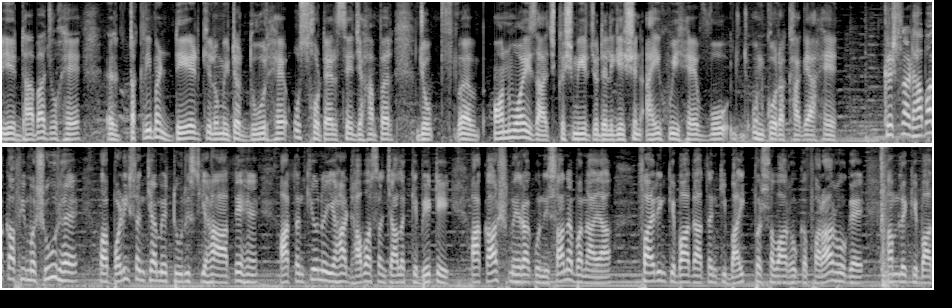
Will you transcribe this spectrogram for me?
ये ढाबा जो है तकरीबन डेढ़ किलोमीटर दूर है उस होटल से, जहाँ पर जो ऑनवॉइज आज कश्मीर जो डेलीगेशन आई हुई है, वो उनको रखा गया है। कृष्णा ढाबा काफ़ी मशहूर है और बड़ी संख्या में टूरिस्ट यहाँ आते हैं। आतंकियों ने यहाँ ढाबा संचालक के बेटे आकाश मेहरा को निशाना बनाया। फायरिंग के बाद आतंकी बाइक पर सवार होकर फरार हो गए। हमले के बाद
